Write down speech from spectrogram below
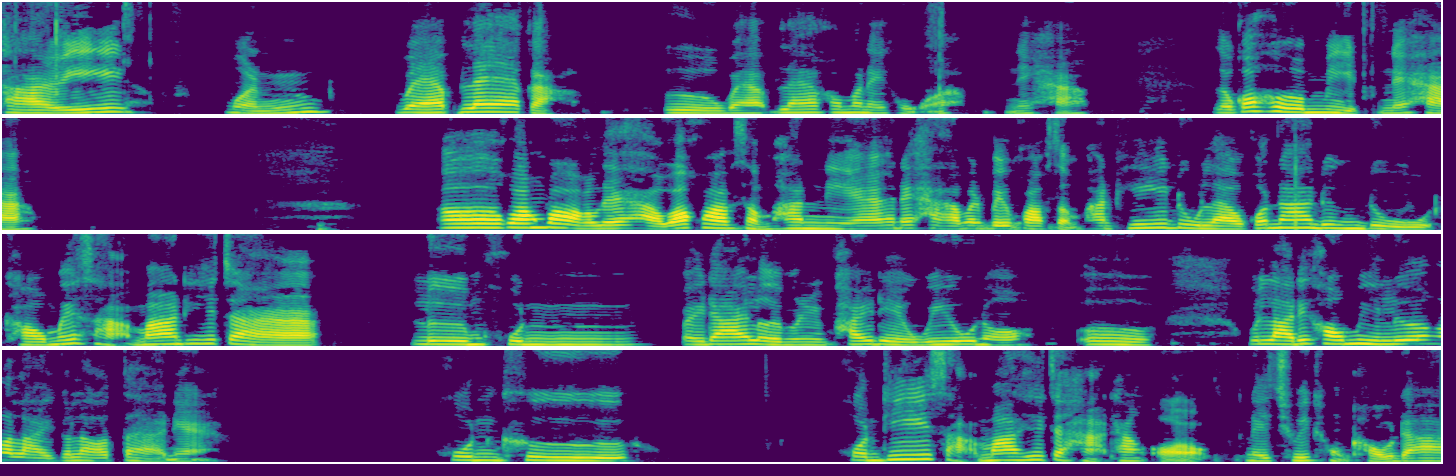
ใช้เหมือนแวบแรกอะเออ แวบแรกเข้ามาในหัวนะคะ แล้วก็ Hermit นะคะเออกวางบอกเลยค่ะว่าความสัมพันธ์เนี้ยนะคะ มันเป็นความสัมพันธ์ที่ดูแล้วก็น่าดึงดูด เขาไม่สามารถที่จะลืมคุณไปได้เลยมันเป็นไพ่ Devil เนาะเออ เวลาที่เขามีเรื่องอะไรก็แล้วแต่เนี่ย คุณคือ คนที่สามารถที่จะหาทางออกในชีวิตของเขาได้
